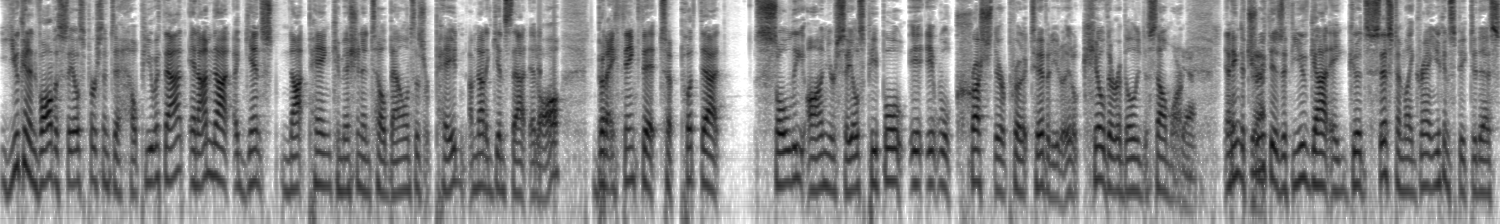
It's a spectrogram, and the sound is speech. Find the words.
you can involve a salesperson to help you with that. And I'm not against not paying commission until balances are paid. I'm not against that at all. But I think that to put that solely on your salespeople, it, it will crush their productivity. It'll, it'll, kill their ability to sell more. Yeah. I think the truth yeah. is, if you've got a good system, like Grant, you can speak to this,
